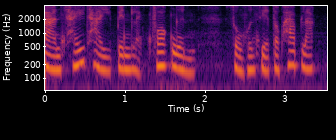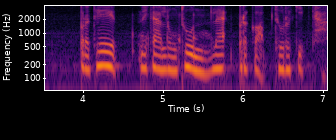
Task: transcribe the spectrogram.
การใช้ไทยเป็นแหล่งฟอกเงิน ส่งผลเสียต่อภาพลักษณ์ ประเทศในการลงทุนและประกอบธุรกิจค่ะ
